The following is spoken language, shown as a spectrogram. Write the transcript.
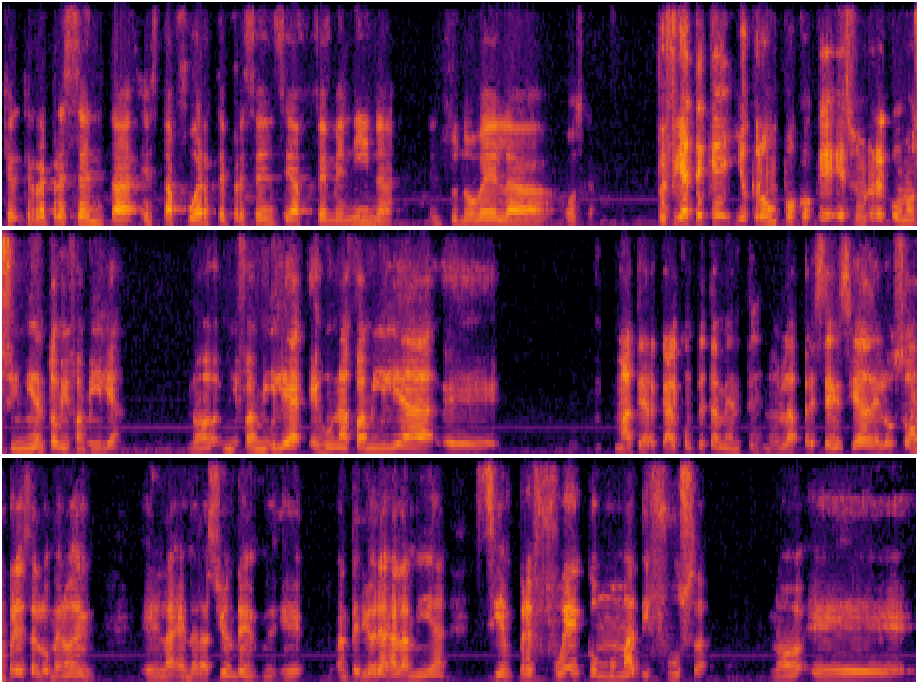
¿Qué, representa esta fuerte presencia femenina en tu novela, Oscar? Pues fíjate que yo creo un poco que es un reconocimiento a mi familia, ¿no? Mi familia es una familia eh, matriarcal completamente. La presencia de los hombres, a lo menos en, la generación de, eh, anteriores a la mía, siempre fue como más difusa, ¿no? Eh,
